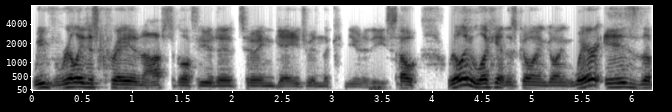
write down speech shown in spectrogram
we've really just created an obstacle for you to, to engage in the community. So really looking at this going, going, where is the,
